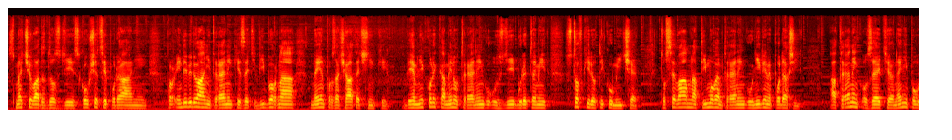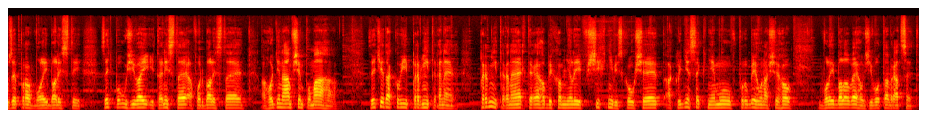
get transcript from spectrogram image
smečovat do zdi, zkoušet si podání. Pro individuální trénink je zeď výborná nejen pro začátečníky. Během několika minut tréninku u zdi budete mít stovky dotyků míče. To se vám na týmovém tréninku nikdy nepodaří. A trénink o zeď není pouze pro volejbalisty. Zeď používají i tenisté a fotbalisté a hodně nám všem pomáhá. Zeď je takový první trenér. První trenér, kterého bychom měli všichni vyzkoušet a klidně se k němu v průběhu našeho volejbalového života vracet.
